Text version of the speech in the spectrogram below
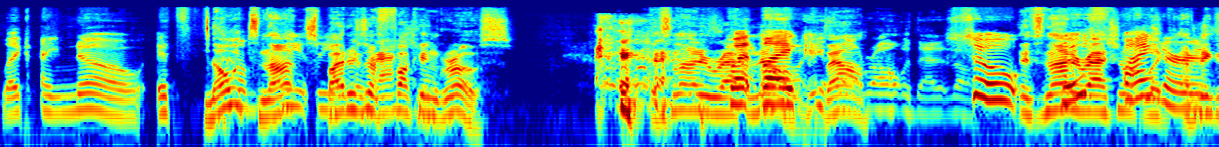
Like I know it's No, it's not. completely Spiders are fucking gross. It's not irrational. But, No, like- Val, not wrong with that at all. So it's not those irrational. Like I think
